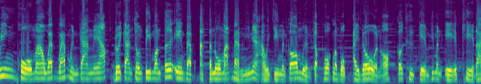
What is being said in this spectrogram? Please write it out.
วิ่งโผล่มาแวบๆเหมือนกันนะครับ โดยการโจมตีมอนเตอร์เองแบบอัตโนมัติแบบนี้เนี่ย เอาจริงๆมันก็เหมือนกับพวกระบบไอดอลเนาะก็คือเกมที่มัน AFK ได้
